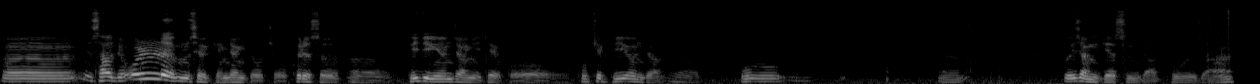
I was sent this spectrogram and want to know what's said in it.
어, 이 사주 원래 운세가 굉장히 좋죠. 그래서 어, 비대위원장이 됐고 국회 비위원장 어, 부 어, 의장이 되었습니다. 부의장.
